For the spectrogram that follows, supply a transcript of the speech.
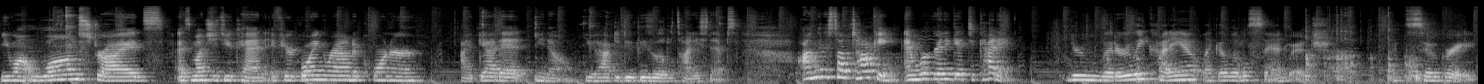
You want long strides as much as you can. If you're going around a corner, I get it, you know, you have to do these little tiny snips. I'm gonna stop talking and we're gonna get to cutting. You're literally cutting out like a little sandwich. It's so great.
